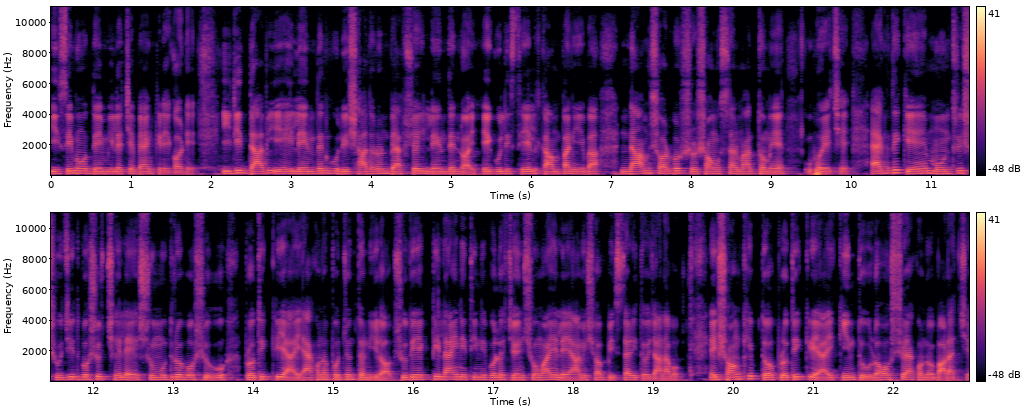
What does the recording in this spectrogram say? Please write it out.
ইসিমধ্যে মিলেছে ব্যাংক রেকর্ডে। ইডির দাবি, এই লেনদেনগুলি সাধারণ ব্যবসায়ী লেনদেন নয়, এগুলি সেল কোম্পানি বা নাম সর্বস্ব সংস্থার মাধ্যমে হয়েছে। একদিকে মন্ত্রী সুজিত বসুর ছেলে সমুদ্র বসু প্রতিক্রিয়ায় এখনও পর্যন্ত নীরব। শুধু একটি লাইনে তিনি বলেছেন, সময় এলে আমি সব বিস্তারিত জানাব। এই সংক্ষিপ্ত প্রতিক্রিয়ায় কিন্তু রহস্য এখনও বাড়াচ্ছে।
